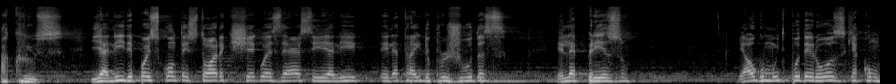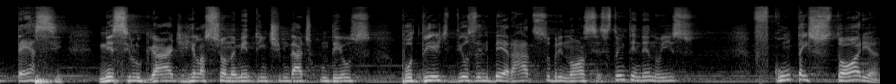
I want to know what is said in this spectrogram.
à cruz. E ali depois conta a história que chega o exército e ali ele é traído por Judas, ele é preso. É algo muito poderoso que acontece nesse lugar de relacionamento e intimidade com Deus. O poder de Deus é liberado sobre nós. Vocês estão entendendo isso? Conta a história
